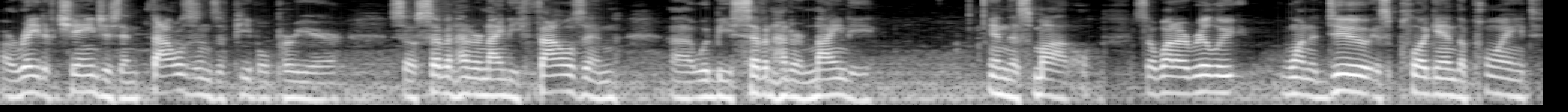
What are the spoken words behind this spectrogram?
our rate of change is in thousands of people per year. So 790,000 uh, would be 790 in this model. So what I really want to do is plug in the point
